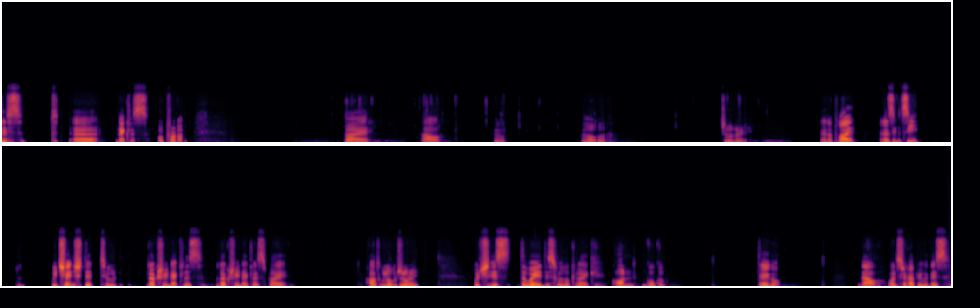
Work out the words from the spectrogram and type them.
this uh, necklace or product. By how to global jewelry. And apply. And as you can see, we changed it to luxury necklace, luxury necklace by how to global jewelry, which is the way this will look like on Google. There you go. Now, once you're happy with this,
